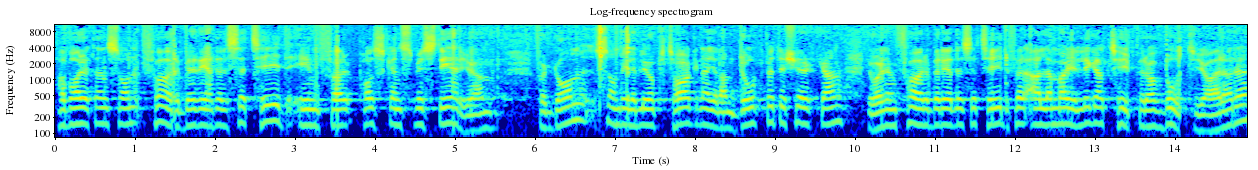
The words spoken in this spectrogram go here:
har varit en sån förberedelsetid inför påskens mysterium för dem som ville bli upptagna genom dopet i kyrkan. Det var en förberedelsetid för alla möjliga typer av botgörare,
